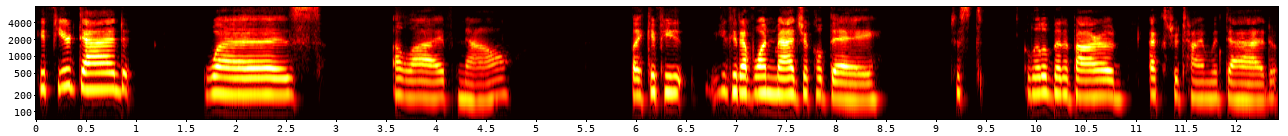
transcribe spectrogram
If your dad was alive now, like if you you could have one magical day, just a little bit of borrowed extra time with dad,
